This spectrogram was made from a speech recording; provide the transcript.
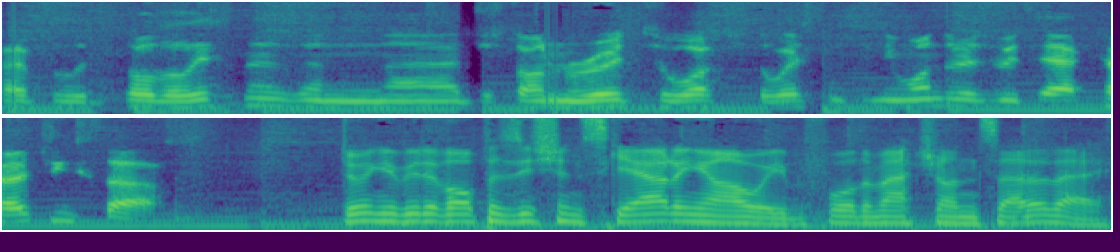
hopefully to all the listeners, and uh, just en route to watch the Western Sydney Wanderers with our coaching staff. Doing a bit of opposition scouting, are we, before the match on Saturday?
